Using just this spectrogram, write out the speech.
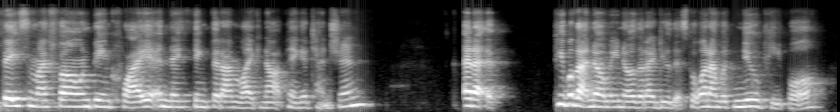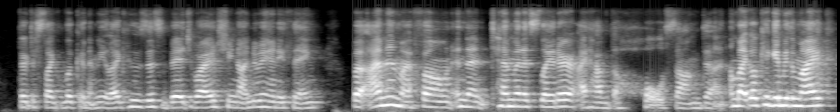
facing my phone, being quiet, and they think that I'm like not paying attention. And I, people that know me know that I do this. But when I'm with new people, they're just like looking at me like, who's this bitch? Why is she not doing anything? But I'm in my phone, and then 10 minutes later, I have the whole song done. I'm like, okay, give me the mic.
